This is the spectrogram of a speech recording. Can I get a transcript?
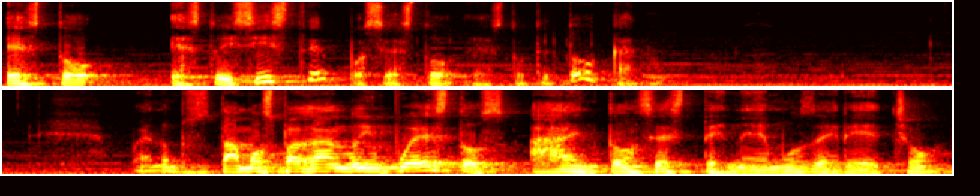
Esto, esto hiciste, pues esto, esto te toca, ¿no? Bueno, pues estamos pagando impuestos. Ah, entonces tenemos derecho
